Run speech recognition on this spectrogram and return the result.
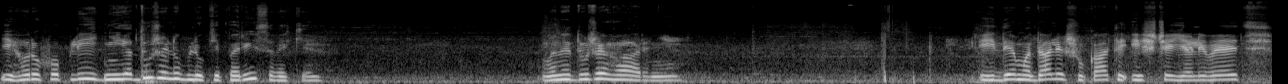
і горохоплідні. Я дуже люблю кипарисовики. Вони дуже гарні. І йдемо далі шукати іще ялівець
